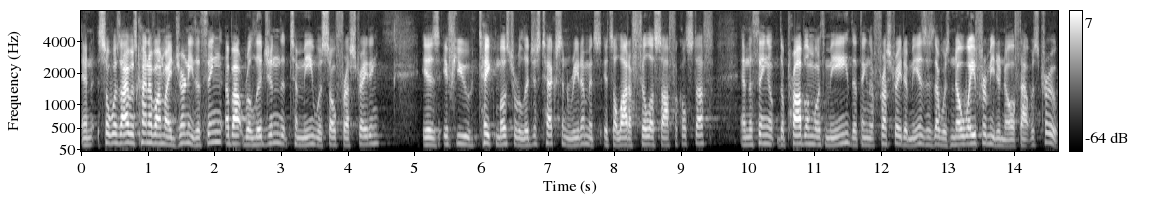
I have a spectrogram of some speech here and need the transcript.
And so, as I was kind of on my journey, the thing about religion that to me was so frustrating is if you take most religious texts and read them, it's, it's a lot of philosophical stuff. And the thing, the problem with me, the thing that frustrated me is, is there was no way for me to know if that was true.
